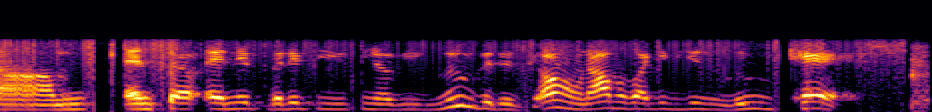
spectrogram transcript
um and so and if but if you you know if you lose it, it's gone. Almost like if you just lose cash.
